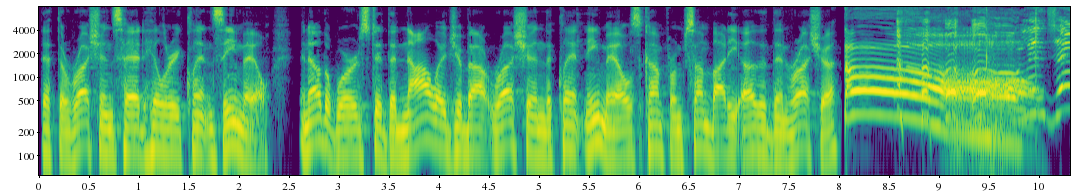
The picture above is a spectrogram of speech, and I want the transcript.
that the Russians had Hillary Clinton's email? In other words, did the knowledge about Russia and the Clinton emails come from somebody other than Russia? Oh! Lindsey!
